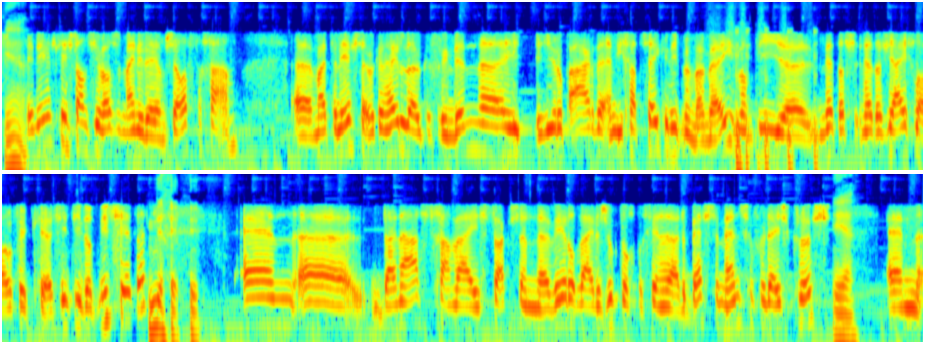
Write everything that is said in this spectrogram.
in eerste instantie was het mijn idee om zelf te gaan. Eh, maar ten eerste heb ik een hele leuke vriendin eh, hi- hier op aarde en die gaat zeker niet met me mee. Want die, eh, net, als, net als jij geloof ik, ziet hij dat niet zitten. Nee. En daarnaast gaan wij straks een wereldwijde zoektocht beginnen naar de beste mensen voor deze klus. Ja. En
